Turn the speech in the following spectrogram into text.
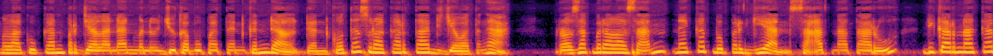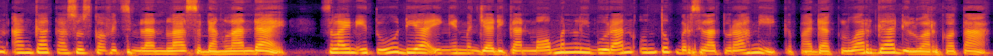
melakukan perjalanan menuju Kabupaten Kendal dan kota Surakarta di Jawa Tengah. Rozak beralasan nekat bepergian saat Nataru dikarenakan angka kasus COVID-19 sedang landai. Selain itu, dia ingin menjadikan momen liburan untuk bersilaturahmi kepada keluarga di luar kota.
